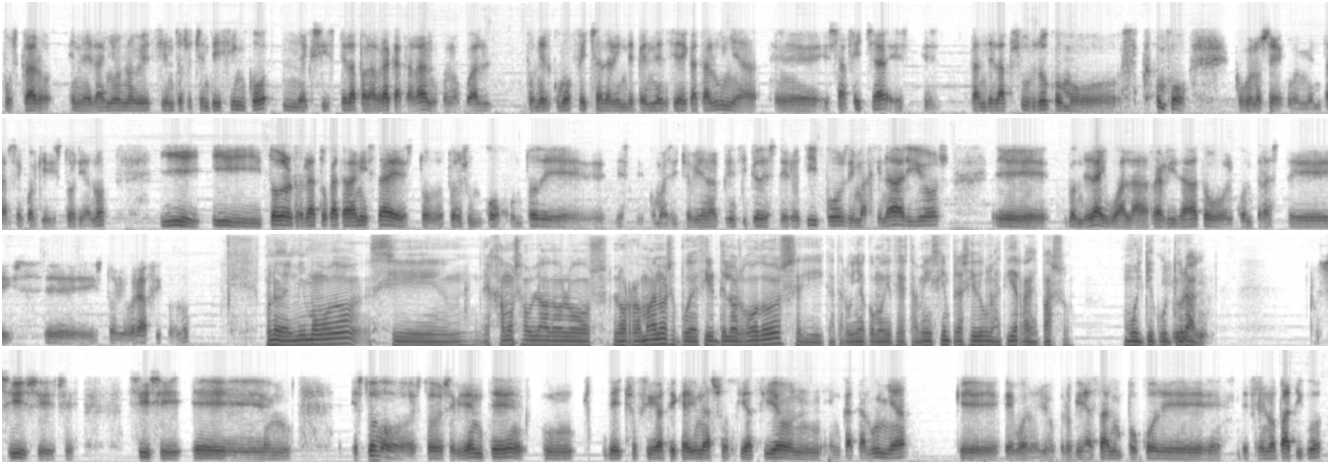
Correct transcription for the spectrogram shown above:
pues claro, en el año 985 no existe la palabra catalán, con lo cual poner como fecha de la independencia de Cataluña eh, esa fecha es, tan del absurdo como, como, como, no sé, como inventarse cualquier historia, ¿no? Y, y todo el relato catalanista es todo, todo es un conjunto de, este, como has dicho bien al principio, de estereotipos, de imaginarios, eh, donde da igual la realidad o el contraste eh, historiográfico, ¿no? Bueno, del mismo modo, si dejamos a un lado los, los romanos, se puede decir de los godos, y Cataluña, como dices también, siempre ha sido una tierra de paso, multicultural. Sí, sí, sí. Sí, sí. Eh, esto, esto es evidente. De hecho, fíjate que hay una asociación en Cataluña que, bueno, yo creo que ya están un poco de, de frenopático,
